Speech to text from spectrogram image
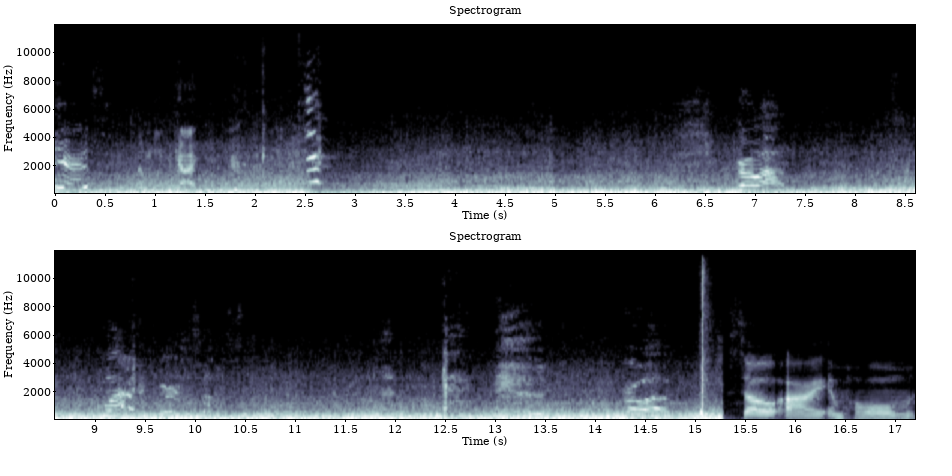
I'm guy. Grow up. What? You're so. Grow up. So I am home.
